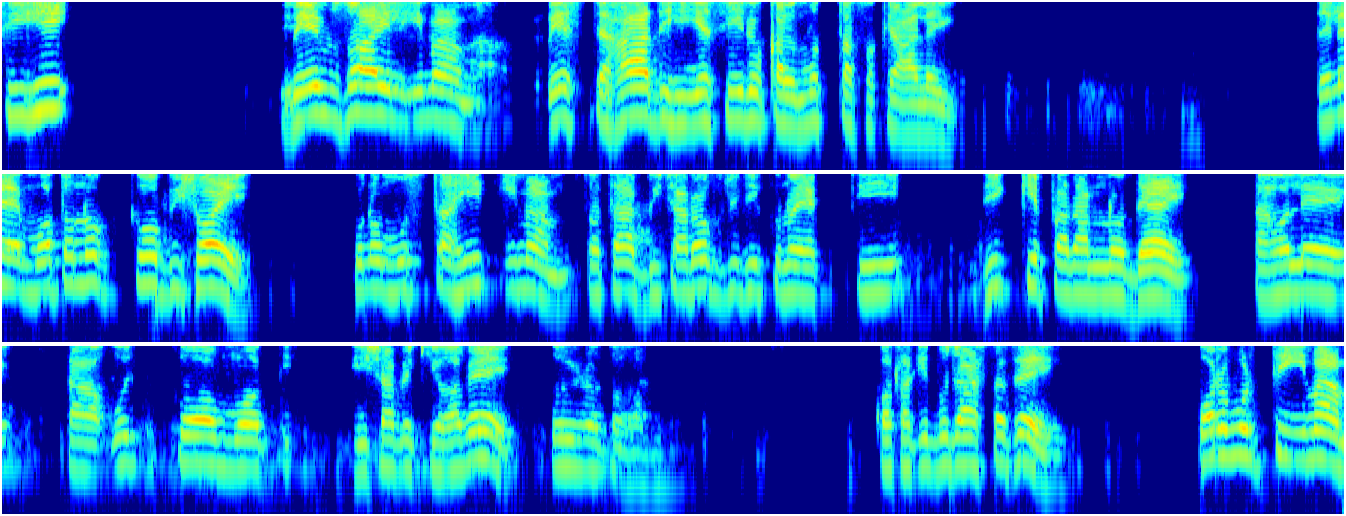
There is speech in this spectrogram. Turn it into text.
ফিহি বিইমজাইল ইমাম। তাহলে মতনৈক্য বিষয়ে কোন মুস্তাহিদ ইমাম তথা বিচারক যদি কোনো একটি দিককে প্রাধান্য দেয়, তাহলে তা ঐক্য মত হিসাবে কি হবে? পরিণত হবে। কথা কি বোঝা আসতেছে? পরবর্তী ইমাম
